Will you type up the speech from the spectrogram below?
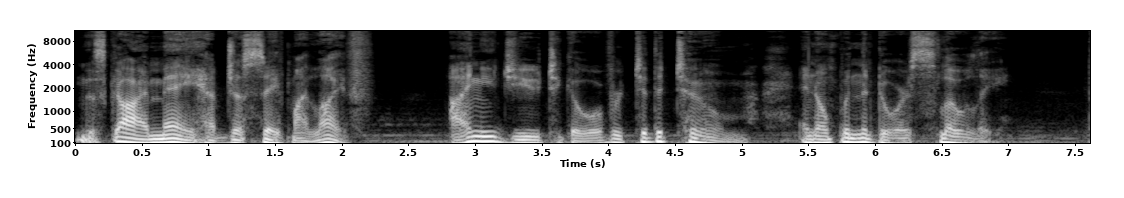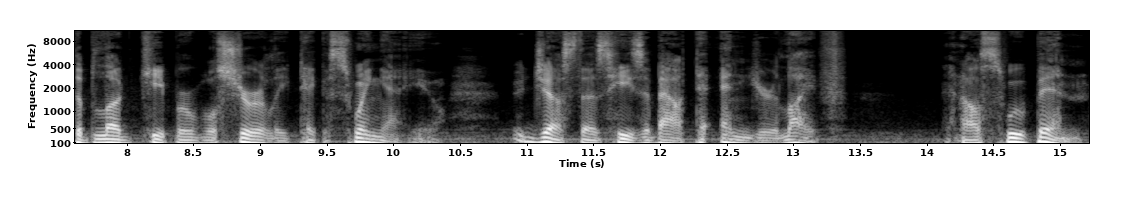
this guy may have just saved my life. I need you to go over to the tomb and open the door slowly. The Blood Keeper will surely take a swing at you, just as he's about to end your life. And I'll swoop in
